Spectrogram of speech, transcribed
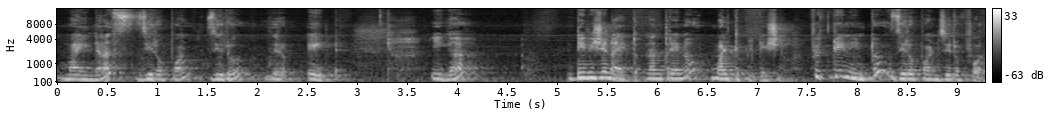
minus zero point zero zero eight ಈಗ ಡಿವಿಷನ್ ಆಯಿತು. ನಂತರ ಏನು multiplication fifteen into zero point zero four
